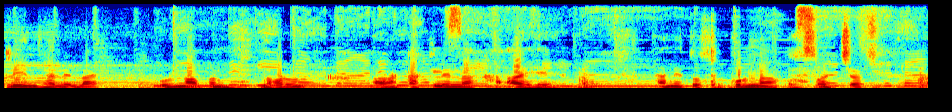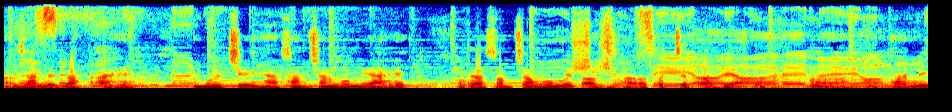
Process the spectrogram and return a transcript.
क्लीन झालेला आहे. पूर्ण आपण झाडून टाकलेला आहे. आणि तो पूर्ण स्वच्छ झालेला आहे. मूळची स्मशानभूमी आहे. त्या स्मशानभूमीत आज स्वच्छता अभियान झाली.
